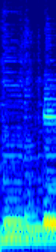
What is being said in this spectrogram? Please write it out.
Bye.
